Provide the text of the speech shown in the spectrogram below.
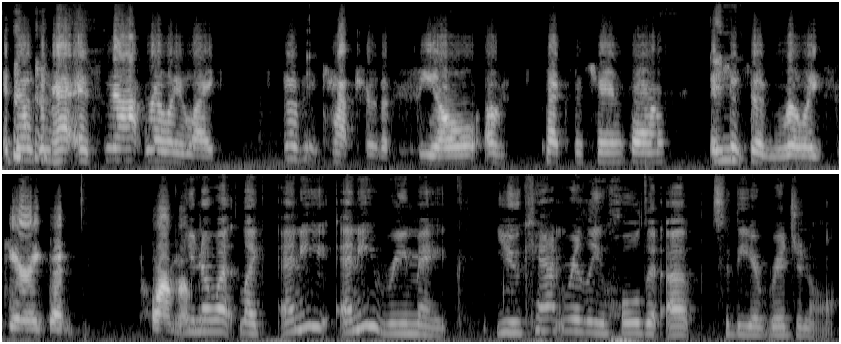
It doesn't. Ha- it's not really like. It doesn't capture the feel of Texas Chainsaw. It's And- just a really scary good horror movie. you know what? Like any any remake, you can't really hold it up to the original.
